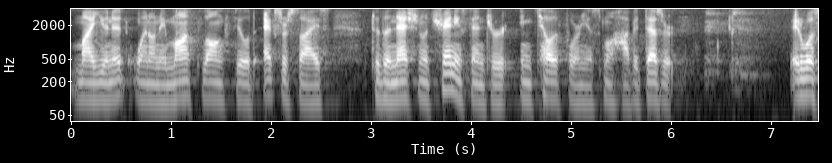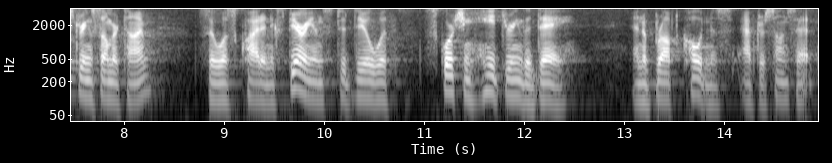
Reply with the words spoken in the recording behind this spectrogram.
my unit went on a month long field exercise to the National Training Center in California's Mojave Desert. It was during summertime, so it was quite an experience to deal with scorching heat during the day and abrupt coldness after sunset.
